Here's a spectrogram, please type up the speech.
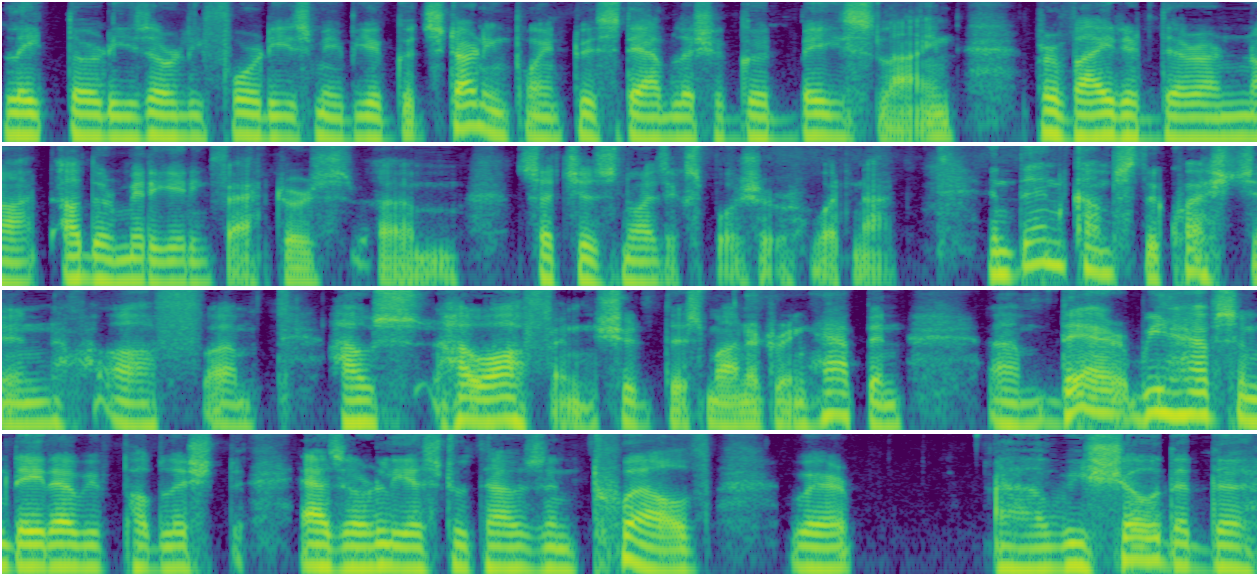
late 30s, early 40s may be a good starting point to establish a good baseline, provided there are not other mitigating factors um, such as noise exposure, whatnot. And then comes the question of um, how, how often should this monitoring happen? Um, there we have some data we've published as early as 2012 where uh, we show that the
